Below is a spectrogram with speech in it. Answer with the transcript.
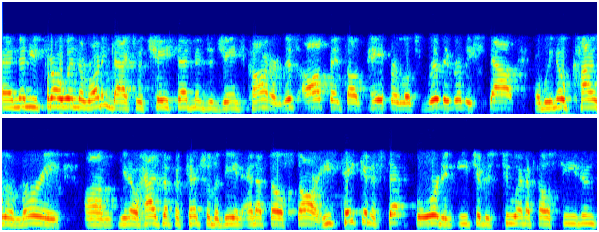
And then you throw in the running backs with Chase Edmonds and James Conner. This offense on paper looks really, really stout. And we know Kyler Murray, um, you know, has the potential to be an NFL star. He's taken a step forward in each of his two NFL seasons.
